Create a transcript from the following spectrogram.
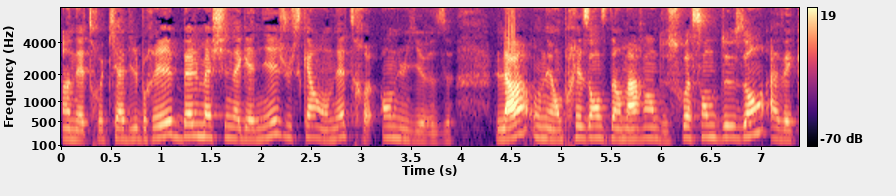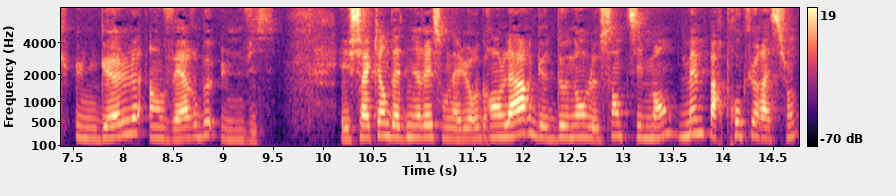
Un être calibré, belle machine à gagner jusqu'à en être ennuyeuse. Là, on est en présence d'un marin de 62 ans avec une gueule, un verbe, une vie et chacun d'admirer son allure grand largue, donnant le sentiment, même par procuration,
